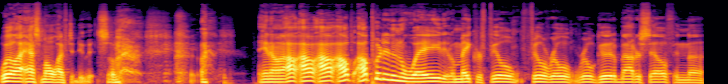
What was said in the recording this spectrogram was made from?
well, I asked my wife to do it. So, you know, I'll, I'll, I'll, I'll, put it in a way that'll make her feel, feel real, real good about herself. And, uh,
